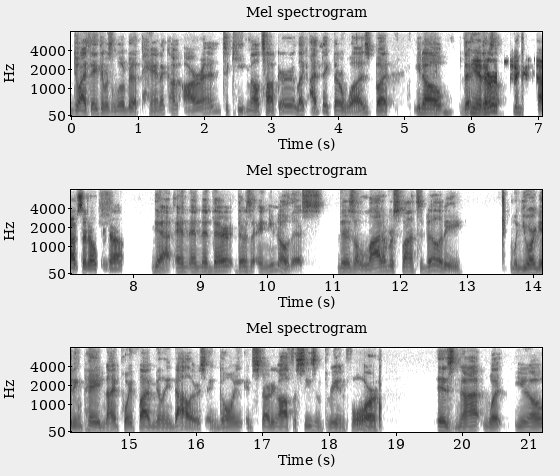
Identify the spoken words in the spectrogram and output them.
do I think there was a little bit of panic on our end to keep Mel Tucker? Like I think there was, but you know, th- yeah, there were a, good jobs that opened up. Yeah, and and there there's and you know this there's a lot of responsibility when you are getting paid 9.5 million dollars and going and starting off a season 3 and 4 is not what you know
